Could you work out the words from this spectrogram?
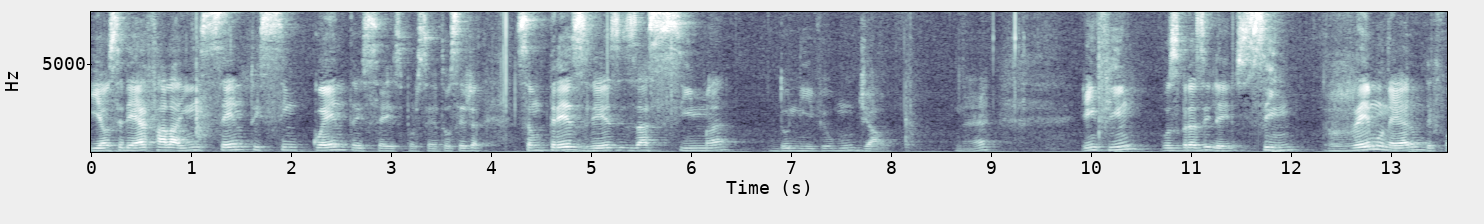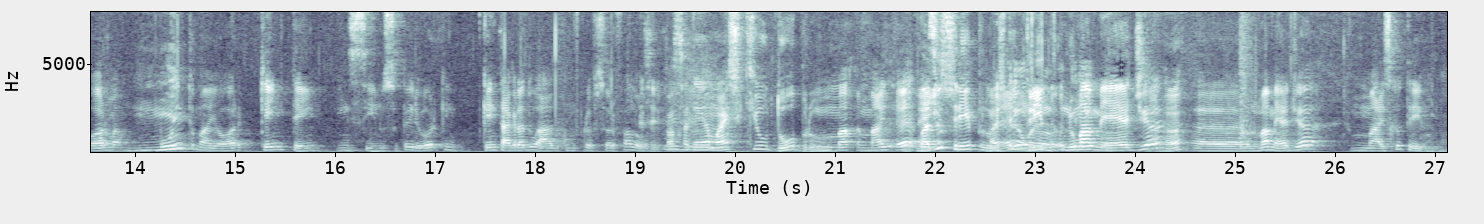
E a OCDE fala em 156%, ou seja, são três vezes acima do nível mundial. Né? Enfim, os brasileiros, sim, remuneram de forma muito maior quem tem ensino superior, quem quem está graduado, como o professor falou. Mas ele passa uhum. a ganhar mais que o dobro. Ma, mais, é, é quase isso? o triplo. Mais né? que o triplo. Numa média, uhum. uh, numa média, mais que o triplo. Uhum.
